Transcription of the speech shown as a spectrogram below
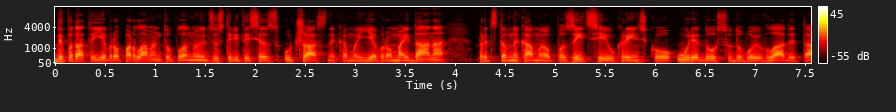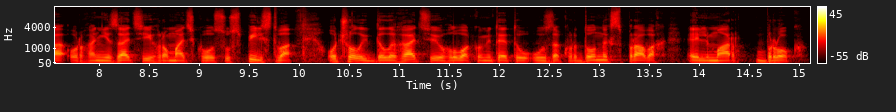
Депутати Європарламенту планують зустрітися з учасниками Євромайдана, представниками опозиції, українського уряду, судової влади та організації громадського суспільства. Очолить делегацію голова комітету у закордонних справах Ельмар Брок.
